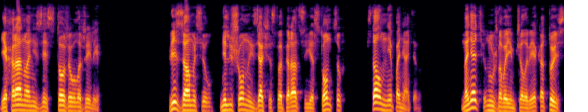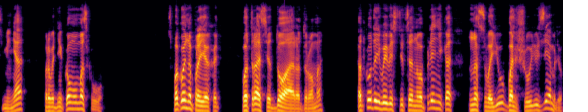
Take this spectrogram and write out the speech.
И охрану они здесь тоже уложили. Весь замысел, не лишенный изящества операции эстонцев, стал мне понятен. Нанять нужного им человека, то есть меня, проводником в Москву. Спокойно проехать по трассе до аэродрома, откуда и вывести ценного пленника на свою большую землю.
